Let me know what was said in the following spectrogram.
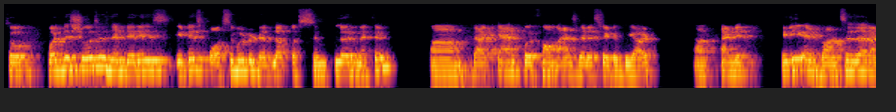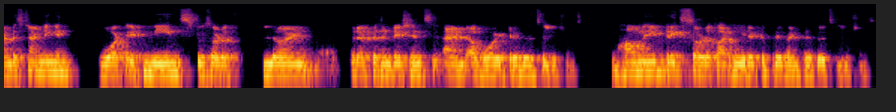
So what this shows is that there is it is possible to develop a simpler method um, that can perform as well as state of the art, uh, and it really advances our understanding in what it means to sort of learn representations and avoid trivial solutions. How many tricks sort of are needed to prevent trivial solutions?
